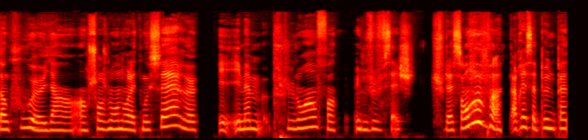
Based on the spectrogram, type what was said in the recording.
d'un coup euh, il y a un, changement dans l'atmosphère euh, et, même plus loin, enfin une vulve sèche. Tu la sens. après, ça peut pas,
